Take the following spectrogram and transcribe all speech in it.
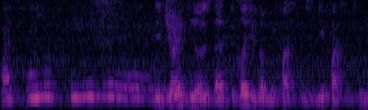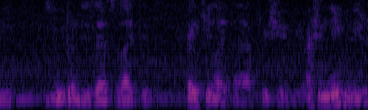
That's when you feel the joint knows that because you've not been passing you didn't pass it to me you don't deserve to light it. Thank you light. I appreciate you. I should name you.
